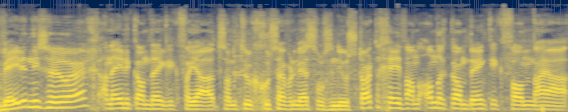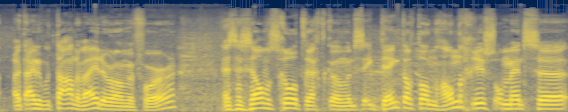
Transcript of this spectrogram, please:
weet het niet zo heel erg. Aan de ene kant denk ik van ja, het zou natuurlijk goed zijn voor de mensen om ze een nieuwe start te geven. Aan de andere kant denk ik van, nou ja, uiteindelijk betalen wij er dan weer voor. En ze zelf in schuld terechtkomen. Dus ik denk dat het dan handiger is om mensen...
